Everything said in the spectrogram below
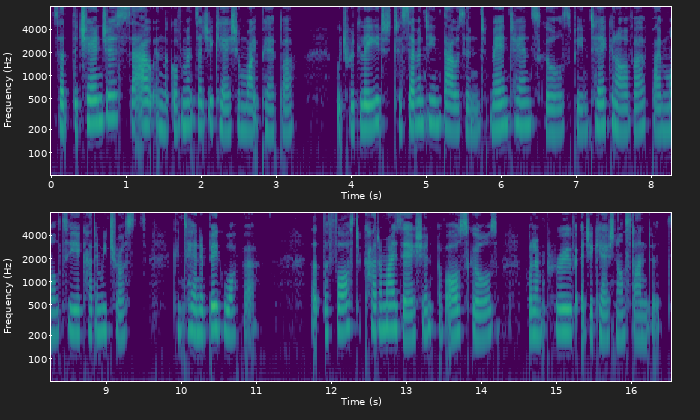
said the changes set out in the government's education white paper, which would lead to 17,000 maintained schools being taken over by multi academy trusts, contain a big whopper that the forced academisation of all schools will improve educational standards.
